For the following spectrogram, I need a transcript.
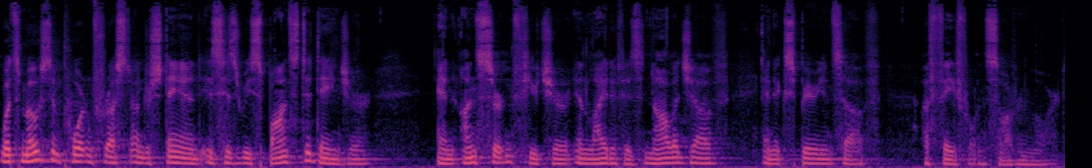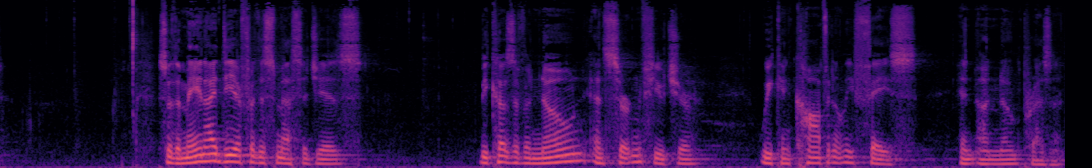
What's most important for us to understand is his response to danger and uncertain future in light of his knowledge of and experience of a faithful and sovereign Lord. So, the main idea for this message is because of a known and certain future, we can confidently face an unknown present.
